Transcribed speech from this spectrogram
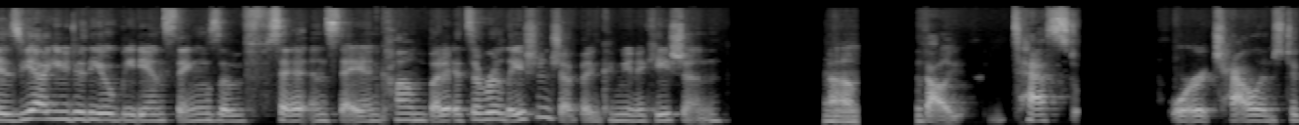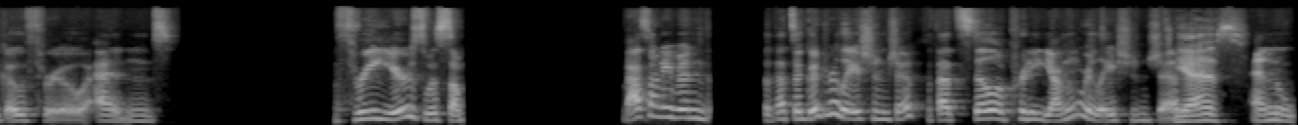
is yeah, you do the obedience things of sit and stay and come, but it's a relationship and communication mm-hmm. um, value test or challenge to go through. And three years was something that's not even that's a good relationship, but that's still a pretty young relationship. Yes. And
